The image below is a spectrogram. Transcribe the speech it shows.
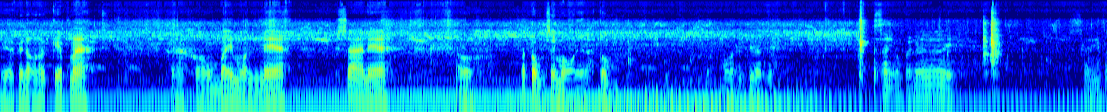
เดี๋ยวพี่น้องเขาเก็บมาอของใบหม่อนแน่ซ่าแน่เอามาต้มใส่หม้อเลยล่ะต้มหม้อเดือดๆเลยใส่ลงไปเลย ใส่ใบ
